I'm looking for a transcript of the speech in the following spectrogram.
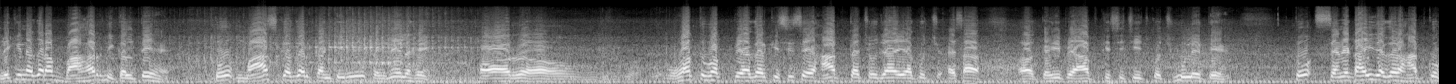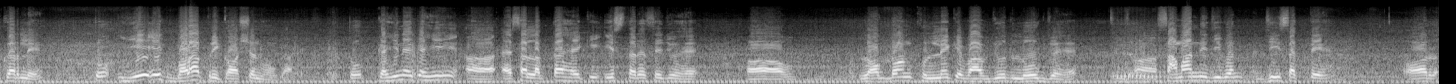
लेकिन अगर आप बाहर निकलते हैं तो मास्क अगर कंटिन्यू पहने रहें और वक्त वक्त पे अगर किसी से हाथ टच हो जाए या कुछ ऐसा आ, कहीं पे आप किसी चीज़ को छू लेते हैं तो सैनिटाइज अगर हाथ को कर लें तो ये एक बड़ा प्रिकॉशन होगा। तो कहीं ना कहीं आ, ऐसा लगता है कि इस तरह से जो है लॉकडाउन खुलने के बावजूद लोग जो है सामान्य जीवन जी सकते हैं। और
